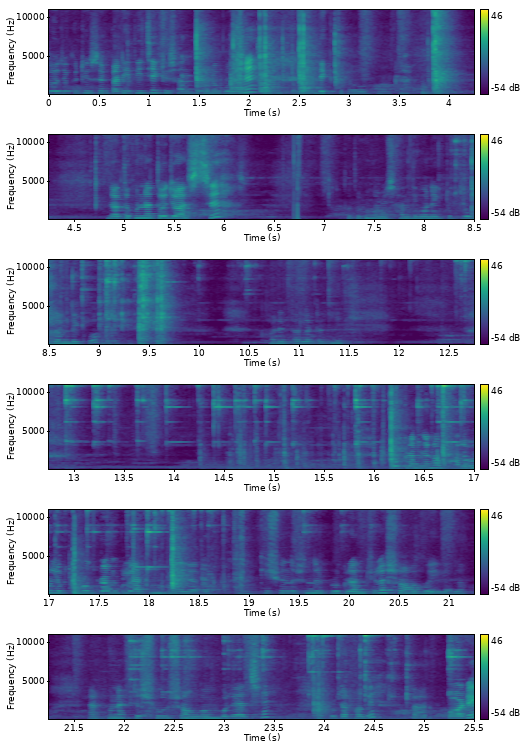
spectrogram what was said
তোজোকে টিউশন পাঠিয়ে দিয়েছি, একটু শান্তি মনে বসে দেখতে পাবো প্রোগ্রাম যতক্ষণ না তোজো আসছে, ততক্ষণ আমি শান্তি মনে একটু প্রোগ্রাম দেখব। ঘরে তালাটা দিয়ে প্রোগ্রাম যেন ভালো ভালো প্রোগ্রামগুলো এখন হয়ে গেল। কি সুন্দর সুন্দর প্রোগ্রাম ছিল, সব হয়ে গেল। এখন একটা সুর সঙ্গম বলে আছে, ওটা হবে। তারপরে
